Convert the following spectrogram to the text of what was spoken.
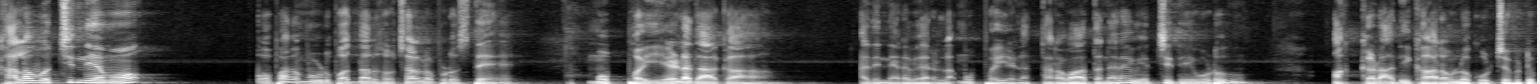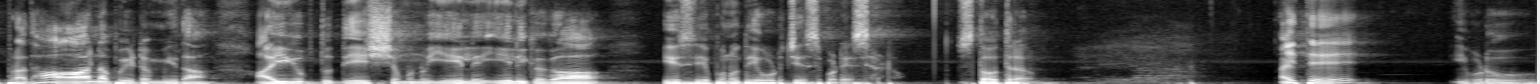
కళ వచ్చిందేమో ఓ పదమూడు పద్నాలుగు సంవత్సరాలు అప్పుడు వస్తే ముప్పై ఏళ్ళ దాకా అది నెరవేరల. ముప్పై ఏళ్ళ తర్వాత నెరవేర్చే దేవుడు అక్కడ అధికారంలో కూర్చోబెట్టి ప్రధాన పీఠం మీద ఐగుప్తు దేశమును ఏలే ఏలికగా ఏసేపును దేవుడు చేసి పడేశాడు. స్తోత్రం. అయితే ఇప్పుడు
